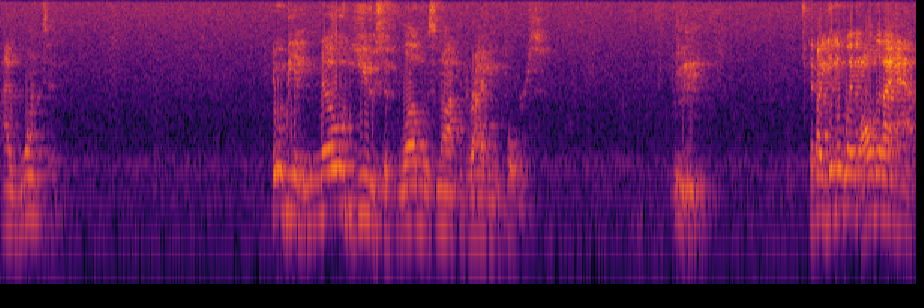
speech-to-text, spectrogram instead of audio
I wanted. It would be of no use if love was not the driving force. if I give away all that I have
